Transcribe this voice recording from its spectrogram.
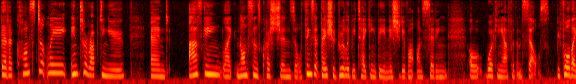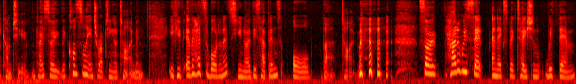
that are constantly interrupting you and asking like nonsense questions or things that they should really be taking the initiative on, on, setting or working out for themselves before they come to you. Okay, so they're constantly interrupting your time. And if you've ever had subordinates, you know this happens all the time. so, how do we set an expectation with them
